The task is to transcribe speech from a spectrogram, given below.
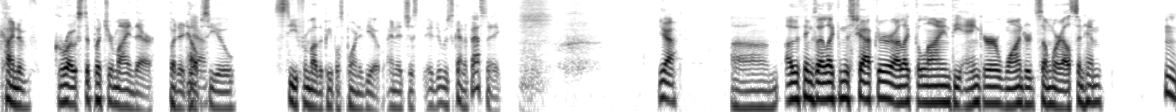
kind of gross to put your mind there, but it helps you see from other people's point of view, and it's just it, it was kind of fascinating. Yeah. Um, other things I liked in this chapter, I liked the line "the anger wandered somewhere else in him." Hmm.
